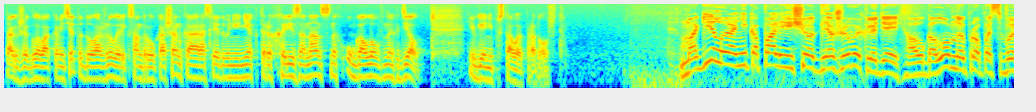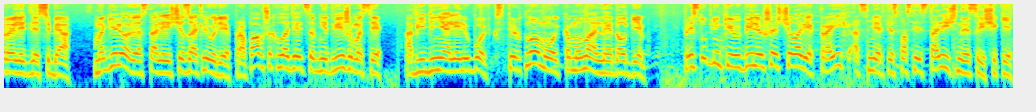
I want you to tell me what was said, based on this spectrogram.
Также глава комитета доложил Александру Лукашенко о расследовании некоторых резонансных уголовных дел. Евгений Пустовой продолжит. Могилы они копали еще для живых людей, а уголовную пропасть вырыли для себя. В Могилеве стали исчезать люди, пропавших владельцев недвижимости, объединяли любовь к спиртному и коммунальные долги. Преступники убили шесть человек, троих от смерти спасли столичные сыщики.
